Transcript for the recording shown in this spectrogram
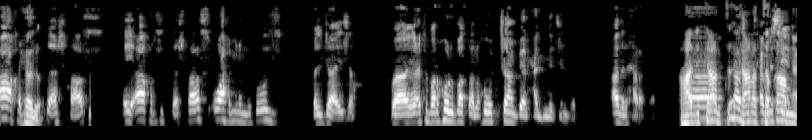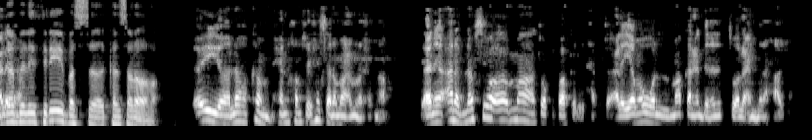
آخر حلو. ست أشخاص اي اخر ست اشخاص واحد منهم يفوز بالجائزة. فيعتبر هو البطل هو ال champion حق نينتندو. هذه الحركة. هذه كانت كانت تقام قبل 3 بس كنسلوها. إي لا كم؟ الحين 25 سنة ما عمرنا شفناها. يعني أنا بنفسي ما أتوقع فاكر حتى على أيام أول ما كان عندنا نت ولا عندنا حاجة.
